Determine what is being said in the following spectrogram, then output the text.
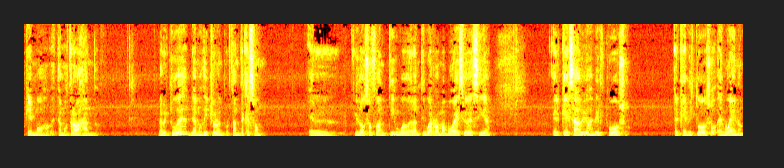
que hemos, estamos trabajando. Las virtudes, ya hemos dicho lo importante que son. El filósofo antiguo de la antigua Roma, Boesio, decía, el que es sabio es virtuoso, el que es virtuoso es bueno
